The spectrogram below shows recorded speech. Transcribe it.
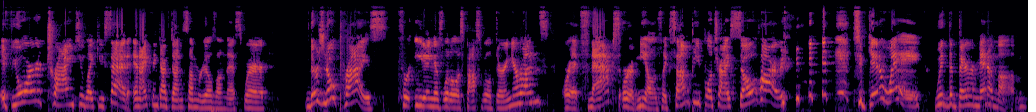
if you're trying to, like you said, and I think I've done some reels on this where there's no prize for eating as little as possible during your runs or at snacks or at meals. Like some people try so hard to get away with the bare minimum,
